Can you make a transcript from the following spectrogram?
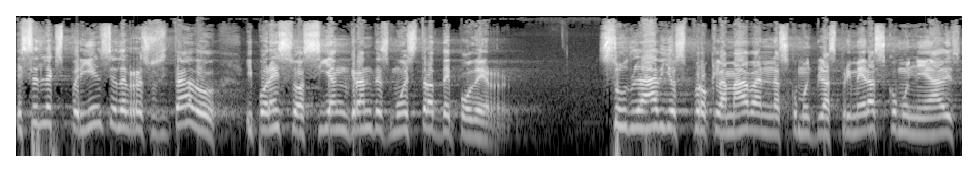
Esa es la experiencia del resucitado y por eso hacían grandes muestras de poder. Sus labios proclamaban las, primeras comunidades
